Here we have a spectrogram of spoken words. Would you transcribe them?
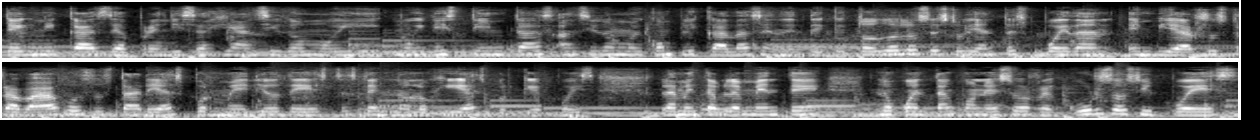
técnicas de aprendizaje han sido muy, muy distintas, han sido muy complicadas en el de que todos los estudiantes puedan enviar sus trabajos, sus tareas por medio de estas tecnologías, porque pues lamentablemente no cuentan con esos recursos y pues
